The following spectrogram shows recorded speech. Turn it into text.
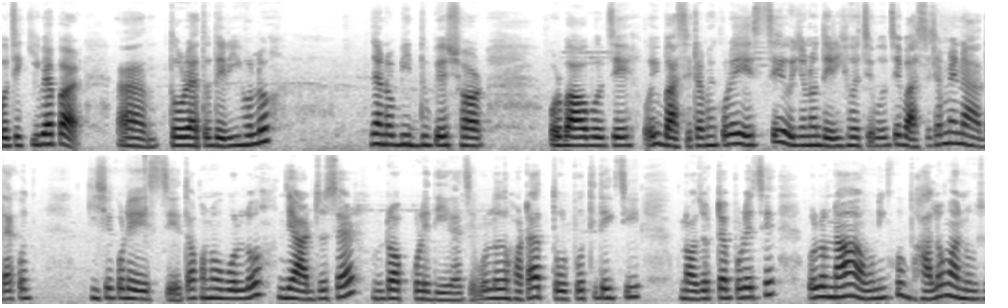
বলছে, কি ব্যাপার? তোর এত দেরি হলো? যেন বিদ্যুপের স্বর। ওর বাবা বলছে, ওই বাসে টামে করে এসছে, ওই জন্য দেরি হয়েছে। বলছে বাসে টামে না, দেখো কিসে করে এসছে? তখন ও বলল যে, আর্য স্যার ড্রপ করে দিয়ে গেছে। বলল, হঠাৎ তোর প্রতি দেখছি নজরটা পড়েছে? বলল, না, উনি খুব ভালো মানুষ।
